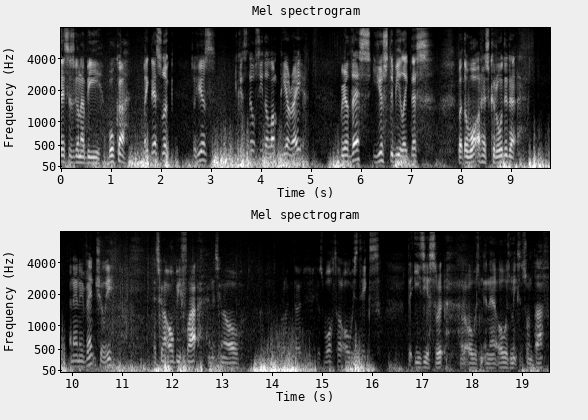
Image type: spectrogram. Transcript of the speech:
this is gonna be boca. Like this look. So here's you can still see the lump here right? Where this used to be like this but the water has corroded it. And then eventually it's gonna all be flat and it's gonna all run down because water always takes the easiest route or it always and it always makes its own path.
